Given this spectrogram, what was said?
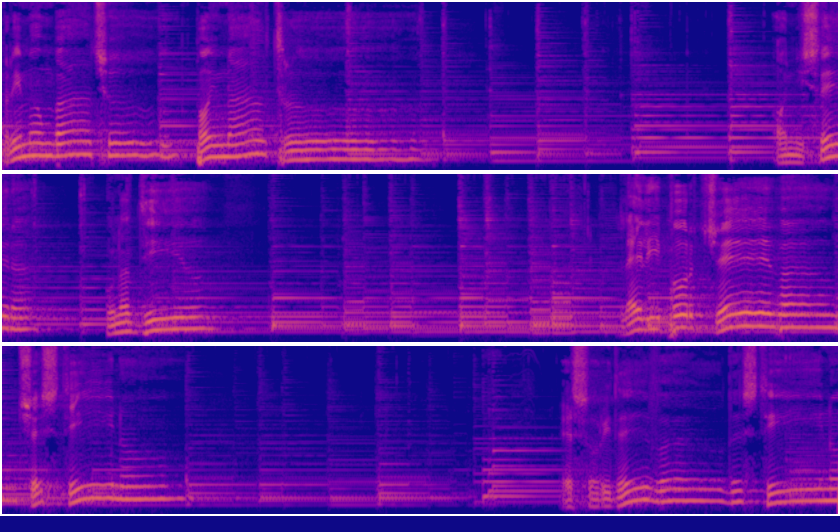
Prima un bacio, poi un altro. Ogni sera un addio lei gli porgeva un cestino e sorrideva il destino.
